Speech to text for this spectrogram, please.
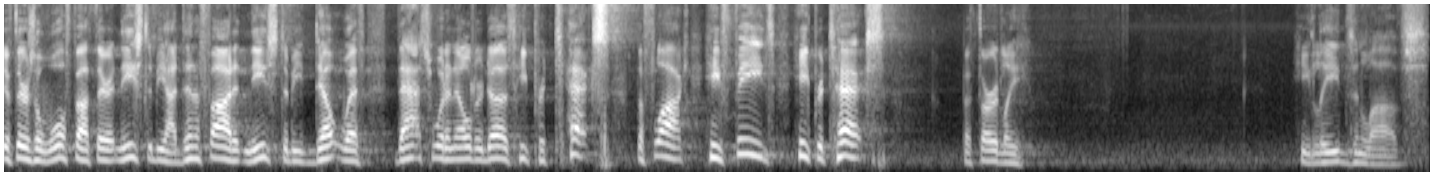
If there's a wolf out there, it needs to be identified, it needs to be dealt with. That's what an elder does. He protects the flock, he feeds, he protects. But thirdly, he leads and loves.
